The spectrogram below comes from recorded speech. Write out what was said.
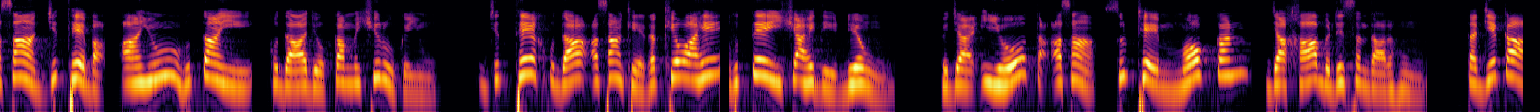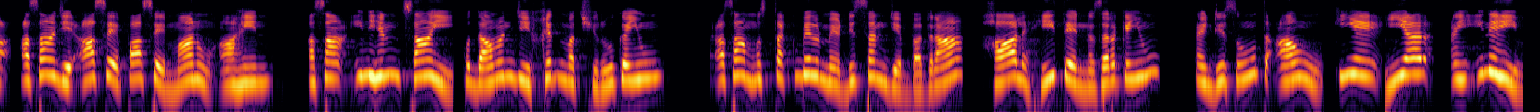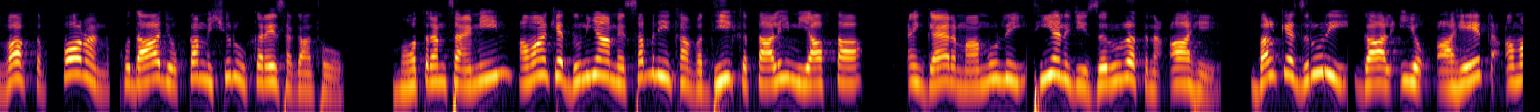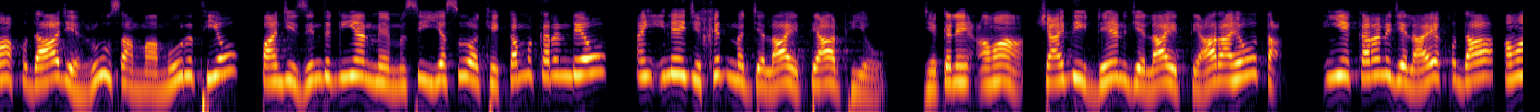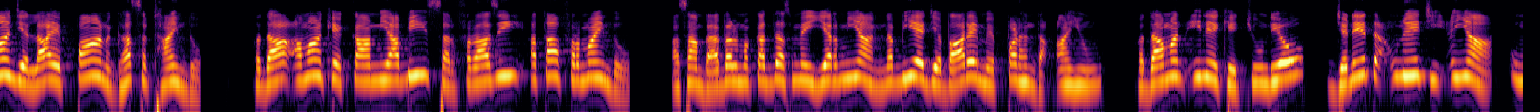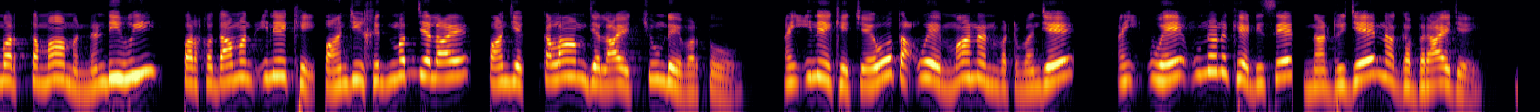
असां जिथे बि आहियूं हुतां ई ख़ुदा जो कमु शुरू कयूं जिथे ख़ुदा असांखे रखियो आहे हुते ई शाहिदी ॾियूं विझा इहो त असां सुठे मौक़नि जा ख़्वाब ॾिसंदा रहूं त जेका असांजे आसे पासे माण्हू आहिनि असां इन्हनि सां ई खुदानि जी ख़िदमत शुरू कयूं असां मुस्तक़बिल में ॾिसण जे बदिरां हाल ई ते नज़र कयूं ऐं ॾिसूं त आऊं कीअं हींअर ऐं इन ई फौरन ख़ुदा जो कमु शुरू करे मोहतरम साइमीन अव्हांखे दुनिया में सभिनी खां वधीक तालीम याफ़्ता ऐं मामूली थियण जी ज़रूरत न आहे बल्कि ज़रूरी ॻाल्हि इहो आहे त अव्हां ख़ुदा जे रूह सां मामूर थियो पंहिंजी ज़िंदगीअ में मुसीयसूअ खे कमु करणु ॾियो ऐं इन जी ख़िदमत जे लाइ तयारु थियो जेकड॒हिं अव्हां शाहिदी ॾियण जे लाइ तयारु आहियो त करण जे लाइ ख़ुदा अव्हां जे लाइ पान घस ठाहींदो ख़ुदा अव्हां खे कामयाबी सरफराज़ी अता फ़र्माईंदो असां बाइबल मुक़दस में यर्मिया नबीअ जे बारे में पढ़ंदा आहियूं ख़दामंद इन खे चूंडियो जॾहिं त उन जी अञां उमिरि तमामु नंढी हुई पर ख़ुदामंद इन खे पंहिंजी ख़िदमत जे लाइ पंहिंजे कलाम जे लाइ चूंडे वरितो ऐं इन खे चयो त उहे माननि वटि वञे ऐं उहे उन्हनि खे ॾिसे न डिजे न घबराइजे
